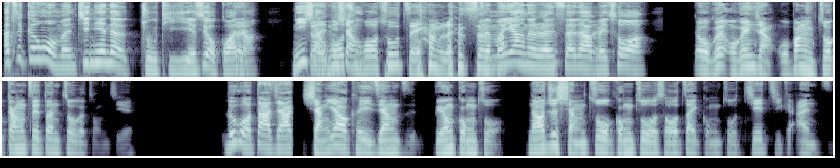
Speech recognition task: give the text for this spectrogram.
啊，这跟我们今天的主题也是有关啊。你想你想活出怎样人生？怎么样的人生啊？没错啊。对，我跟我跟你讲，我帮你做刚刚这段做个总结。如果大家想要可以这样子，不用工作。然后就想做工作的时候再工作，接几个案子，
